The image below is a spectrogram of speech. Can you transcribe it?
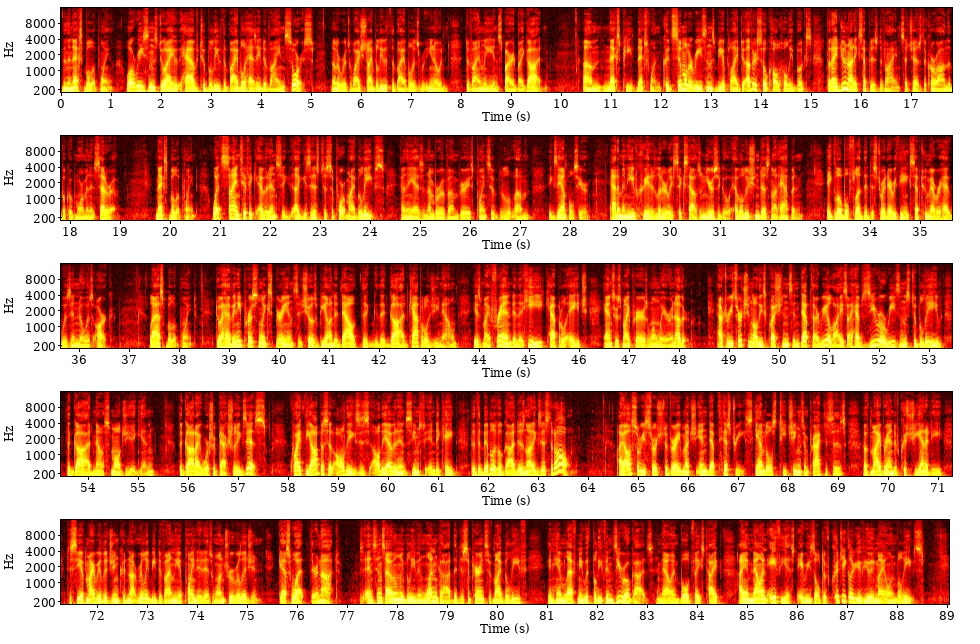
Then the next bullet point. What reasons do I have to believe the Bible has a divine source? In other words, why should I believe that the Bible is, you know, divinely inspired by God? Um, next piece, next one. Could similar reasons be applied to other so-called holy books that I do not accept as divine, such as the Quran, the Book of Mormon, etc.? Next bullet point. What scientific evidence exists to support my beliefs? And then he has a number of um, various points of um, examples here. Adam and Eve created literally 6,000 years ago. Evolution does not happen. A global flood that destroyed everything except whomever had, was in Noah's ark. Last bullet point. Do I have any personal experience that shows beyond a doubt that, that God, capital G now, is my friend and that He, capital H, answers my prayers one way or another? After researching all these questions in depth, I realize I have zero reasons to believe the God, now small g again, the God I worshiped actually exists. Quite the opposite, all the, all the evidence seems to indicate that the biblical God does not exist at all. I also researched a very much in depth history, scandals, teachings, and practices of my brand of Christianity to see if my religion could not really be divinely appointed as one true religion. Guess what? They're not. And since I only believe in one God, the disappearance of my belief in him left me with belief in zero gods. And now, in boldface type, I am now an atheist, a result of critically reviewing my own beliefs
